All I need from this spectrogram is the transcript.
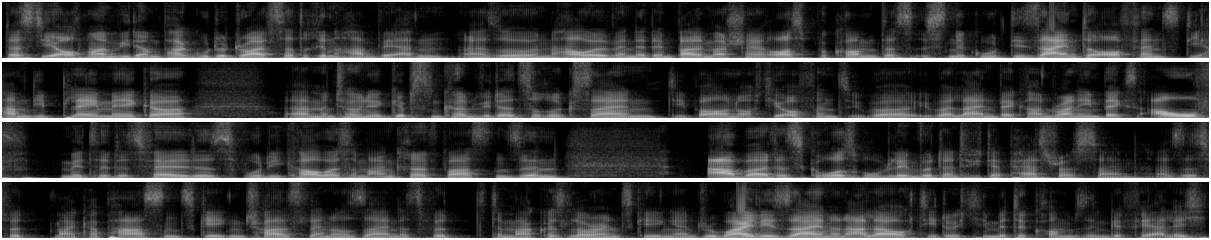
dass die auch mal wieder ein paar gute Drives da drin haben werden. Also ein Howell, wenn er den Ball mal schnell rausbekommt, das ist eine gut designte Offense. Die haben die Playmaker. Ähm, Antonio Gibson könnte wieder zurück sein. Die bauen auch die Offense über, über Linebacker und Runningbacks auf, Mitte des Feldes, wo die Cowboys am angreifbarsten sind. Aber das große Problem wird natürlich der Pass Rush sein. Also es wird Micah Parsons gegen Charles Leno sein, es wird Demarcus Lawrence gegen Andrew Wiley sein und alle auch, die durch die Mitte kommen, sind gefährlich.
